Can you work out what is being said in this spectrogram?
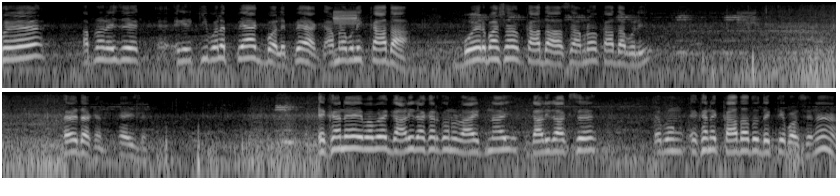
হয়ে আপনার এই যে কি বলে, প্যাক বলে, প্যাক, আমরা বলি কাদা। বইয়ের ভাষায় কাদা আছে, আমরাও কাদা বলি। এই দেখেন, এই যে। এখানে এভাবে গাড়ি রাখার কোনো রাইট নাই, গাড়ি রাখছে, এবং এখানে কাদা তো দেখতে পারছেন হ্যাঁ?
